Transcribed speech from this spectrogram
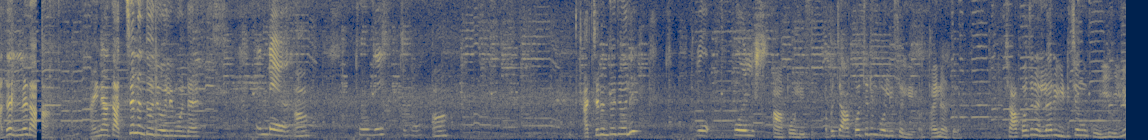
അതല്ലടാ. അതിനകത്ത് അച്ഛൻ എന്തോ ജോലി ആ. അച്ഛൻ എന്തോ ജോലി? പോലീസ്. ആ പോലീസ്. അപ്പൊ ചാക്കോച്ചനും പോലീസ് അല്ലേ അതിനകത്ത്. ചാക്കോച്ചൻ എല്ലാരും ഇടിച്ചങ്ങ് കൊല്ലും ഇല്ല?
